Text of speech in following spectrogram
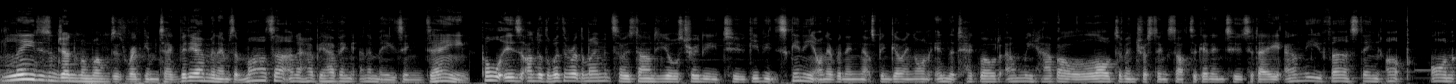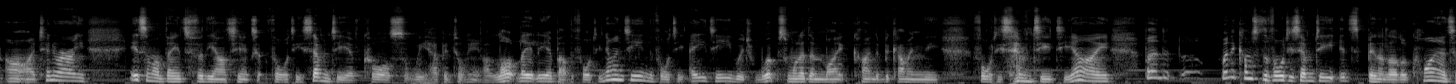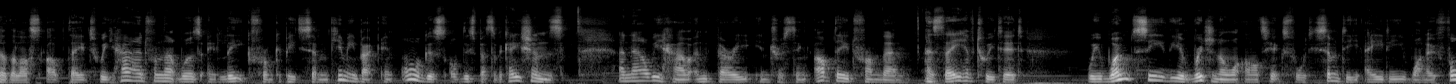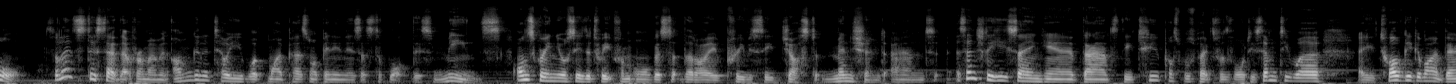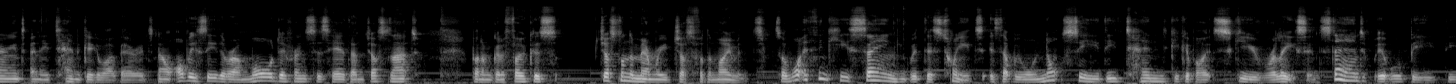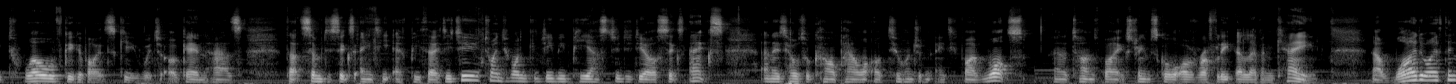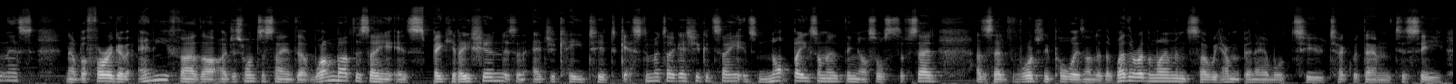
Ladies and gentlemen, welcome to this Red Gaming Tech video. My name is Marta and I hope you're having an amazing day. Paul is under the weather at the moment, so it's down to yours truly to give you the skinny on everything that's been going on in the tech world, and we have a lot of interesting stuff to get into today. And the first thing up on our itinerary is some updates for the RTX 4070. Of course, we have been talking a lot lately about the 4090 and the 4080, which whoops, one of them might kind of becoming the 4070 Ti, but uh, when it comes to the 4070, it's been a little quieter. The last update we had from that was a leak from Kopite7kimi back in August of the specifications. And now we have a very interesting update from them, as they have tweeted we won't see the original RTX 4070 AD104. So let's dissect that for a moment. I'm going to tell you what my personal opinion is as to what this means. On screen you'll see the tweet from August that I previously just mentioned and essentially he's saying here that the two possible specs for the 4070 were a 12GB variant and a 10GB variant. Now obviously there are more differences here than just that but I'm going to focus just on the memory just for the moment. So what I think he's saying with this tweet is that we will not see the 10GB SKU release. Instead, it will be the 12GB SKU, which again has that 7680 FP32, 21GB PS GDDR6X, and a total car power of 285 watts, uh, Time Spy Extreme score of roughly 11k. Now, why do I think this? Now, before I go any further, I just want to say that what I'm about to say is speculation, it's an educated guesstimate, I guess you could say. It's not based on anything our sources have said. As I said, unfortunately, Paul is under the weather at the moment, so we haven't been able to check with them to see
